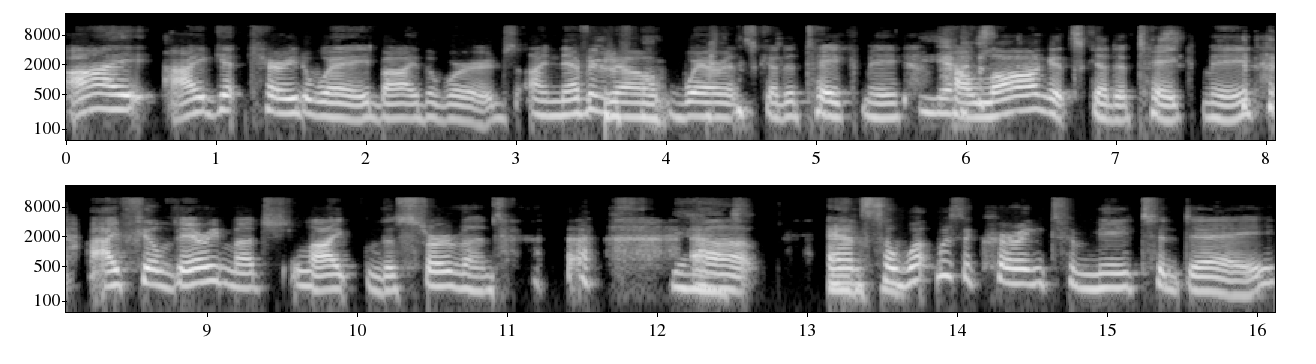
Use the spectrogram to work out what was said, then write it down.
I I get carried away by the words. I never Beautiful. know where it's going to take me, yes. how long it's going to take me. I feel very much like the servant. yes. uh, and so, what was occurring to me today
